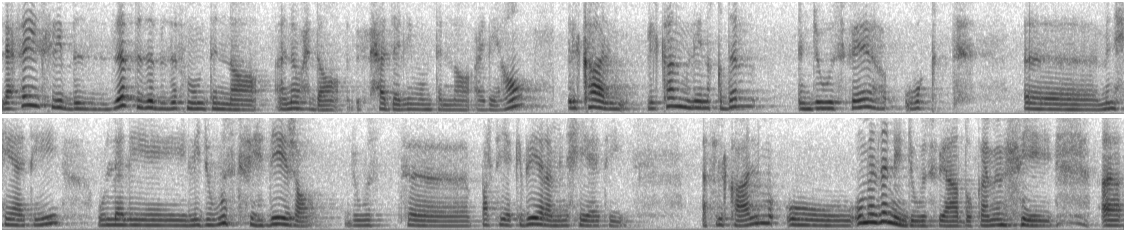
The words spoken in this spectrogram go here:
العفايس اللي بزاف بزاف بزاف ممتنة أنا وحدة الحاجة اللي ممتنة عليها. ال calme ال calme اللي نقدر نجوز فيه وقت آه، من حياتي ولا اللي جوزت فيه déjà جوزت آه، partie كبيرة من حياتي في ال calme و... ومازالني نجوز فيها دوكا même si آه،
